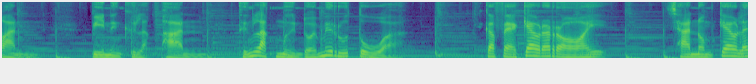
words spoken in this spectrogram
วัน ปีหนึ่งคือหลักพัน ถึงหลักหมื่นโดยไม่รู้ตัว กาแฟแก้วละร้อย ชานมแก้วละ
